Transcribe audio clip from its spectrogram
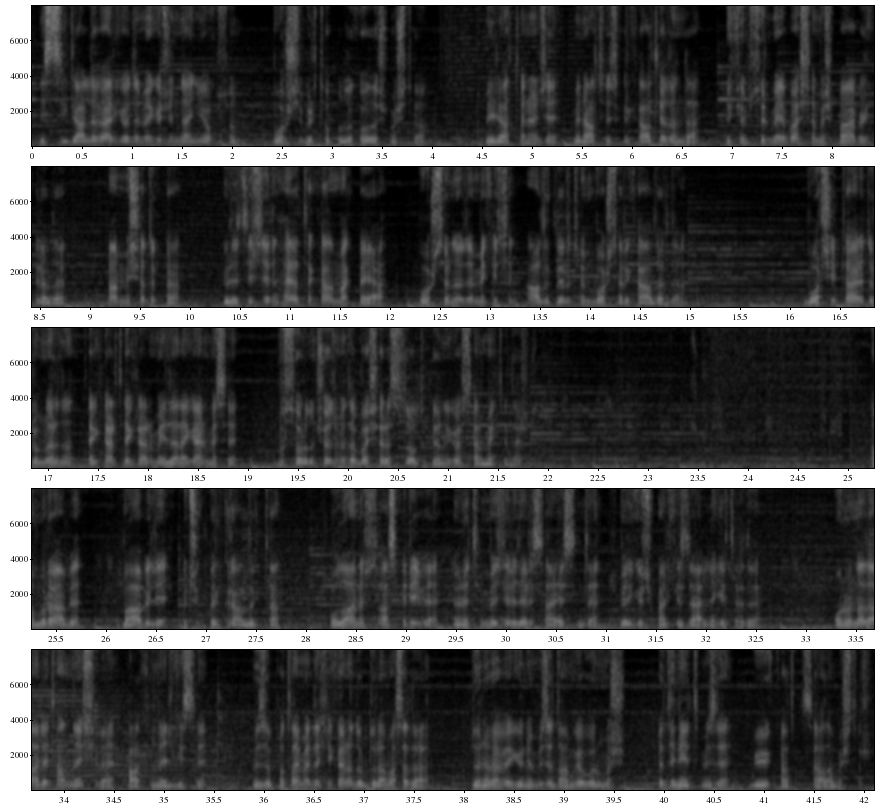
İstikrarlı vergi ödeme gücünden yoksun, borçlu bir topluluk oluşmuştu. Milattan önce 1646 yılında hüküm sürmeye başlamış Babil kralı Hammişaduka, üreticilerin hayatta kalmak veya borçlarını ödemek için aldıkları tüm borçları kaldırdı. Borç iptali durumlarının tekrar tekrar meydana gelmesi bu sorunu çözmede başarısız olduklarını göstermektedir. Hammurabi, Babil'i küçük bir krallıktan olağanüstü askeri ve yönetim becerileri sayesinde bir güç merkezi haline getirdi. Onun adalet anlayışı ve halkın ilgisi Mezopotamya'daki kanı durduramasa da döneme ve günümüze damga vurmuş, medeniyetimize büyük katkı sağlamıştır.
